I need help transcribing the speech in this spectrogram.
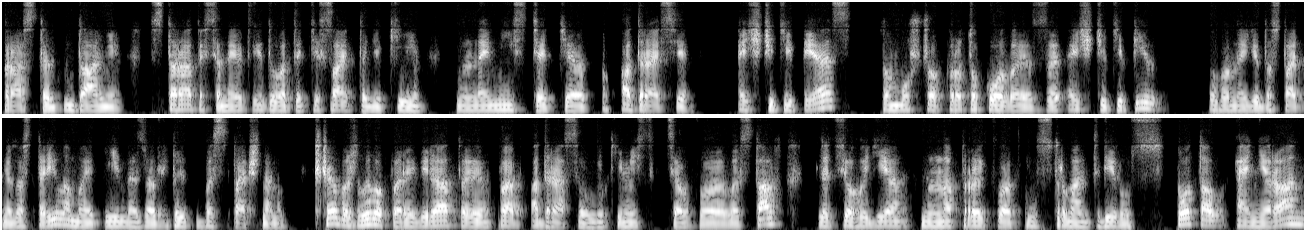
красти дані, старатися не відвідувати ті сайти, які не містять е, в адресі HTTPS, тому що протоколи з HTTP вони є достатньо застарілими і не завжди безпечними. Ще важливо перевіряти веб-адреси, які містяться в листах. Для цього є, наприклад, інструмент вірус Total, AnyRun.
